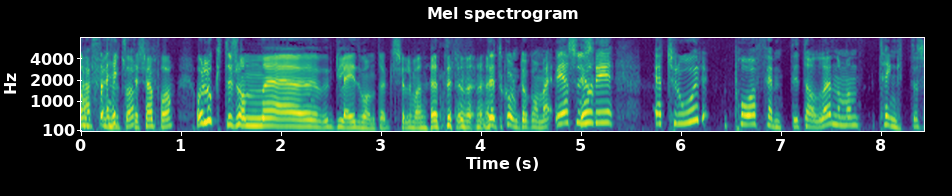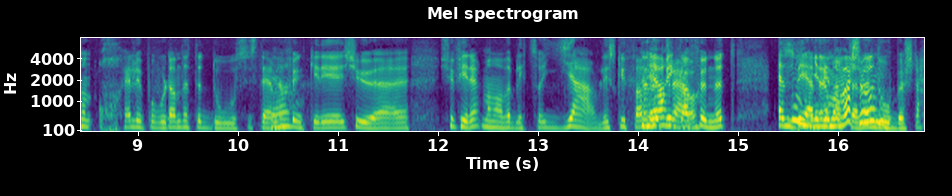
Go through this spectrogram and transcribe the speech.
Og så hekter opp. seg på. Og lukter sånn uh, Glade One Touch, eller hva det heter. Dette kommer til å komme. Jeg Ja. vi Jeg tror på 50-tallet, når man tenkte sånn åh, jeg lurer på hvordan dette dosystemet Ja. funker i 2024 Man hadde blitt så jævlig skuffa for Ja. vi ikke har funnet en Ingen bedre måte enn en dobørste.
